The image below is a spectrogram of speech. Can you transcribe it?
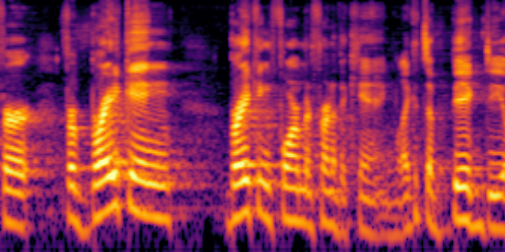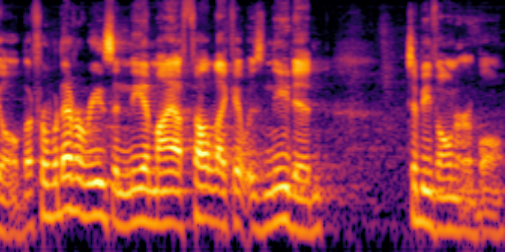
for, for breaking, breaking form in front of the king. Like it's a big deal. But for whatever reason, Nehemiah felt like it was needed to be vulnerable.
